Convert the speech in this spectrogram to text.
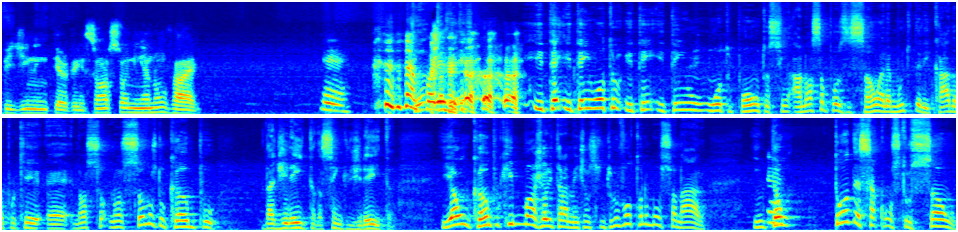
pedindo intervenção, a Soninha não vai. É. Por exemplo. e, tem, e tem outro e tem, e tem um outro ponto assim a nossa posição ela é muito delicada porque é, nós, nós somos do campo da direita da centro direita e é um campo que majoritariamente no centro votou no Bolsonaro. Então, é. toda essa construção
